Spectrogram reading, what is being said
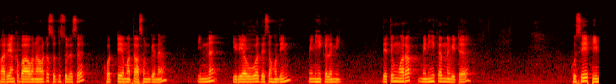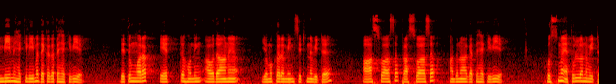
පරියංක භාවනාවට සුදුසු ලෙස කොට්ටේ මත අසුන්ගෙන ඉන්න ඉරියව්ව දෙස හොඳින් මෙනෙහි කළෙමි. දෙතුන් වරක් මෙනෙහි කරන විට කුසේ පිම්බීම හැකිලිම දැකගත හැකි විය. දෙතුන් වරක් ඒට හොඳින් අවධානය යොමු කරමින් සිටින විට ආස්වාස ප්‍රස්වාස හඳුනාගත හැකි විය. හුස්ම ඇතුල් වන විට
